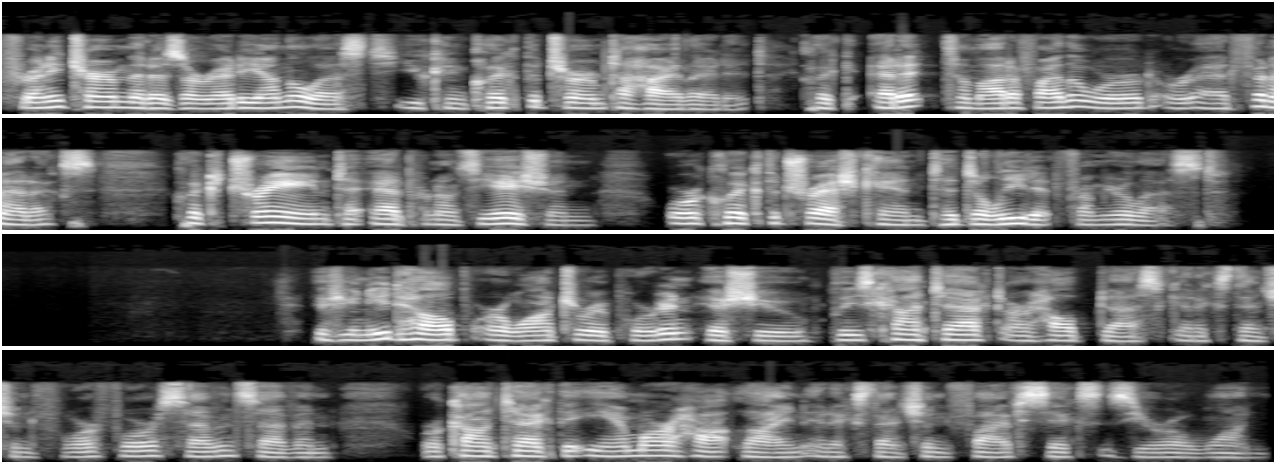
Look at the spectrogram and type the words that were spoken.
For any term that is already on the list, you can click the term to highlight it. Click Edit to modify the word or add phonetics, click Train to add pronunciation, or click the trash can to delete it from your list. If you need help or want to report an issue, please contact our help desk at extension 4477 or contact the EMR hotline at extension 5601.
